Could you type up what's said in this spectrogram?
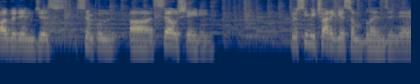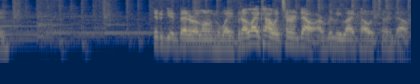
other than just simple uh, cell shading. You'll see me try to get some blends in there. It'll get better along the way, but I like how it turned out. I really like how it turned out.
